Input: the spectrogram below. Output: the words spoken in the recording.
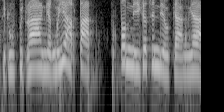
ผิดรูปผิดร่างยังไม่อยากตัด ต้นนี้ก็เช่นเดียวกันค่ะ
